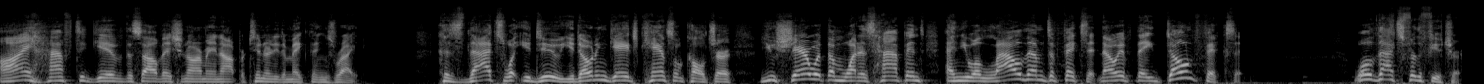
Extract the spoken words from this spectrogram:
I have to give the Salvation Army an opportunity to make things right. Because that's what you do. You don't engage cancel culture. You share with them what has happened and you allow them to fix it. Now, if they don't fix it, well, that's for the future.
